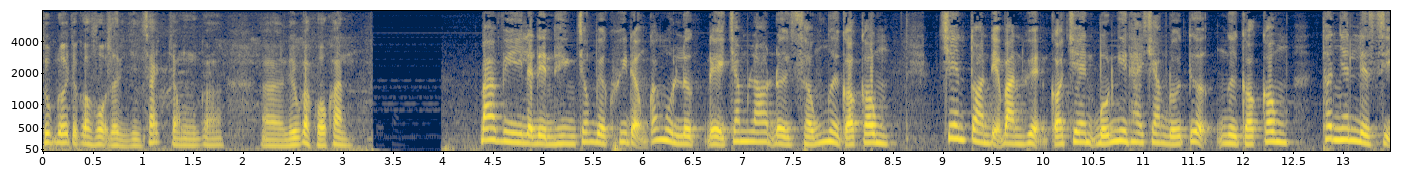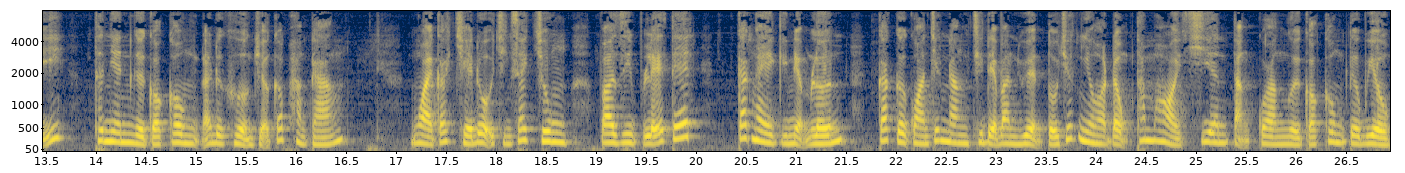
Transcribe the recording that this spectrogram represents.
giúp đỡ cho các hộ gia đình chính sách trong nếu gặp khó khăn. Ba Vì là điển hình trong việc huy động các nguồn lực để chăm lo đời sống người có công. Trên toàn địa bàn huyện có trên 4.200 đối tượng người có công, thân nhân liệt sĩ, thân nhân người có công đã được hưởng trợ cấp hàng tháng. Ngoài các chế độ chính sách chung, vào dịp lễ Tết, các ngày kỷ niệm lớn, các cơ quan chức năng trên địa bàn huyện tổ chức nhiều hoạt động thăm hỏi, tri ân tặng quà người có công tiêu biểu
